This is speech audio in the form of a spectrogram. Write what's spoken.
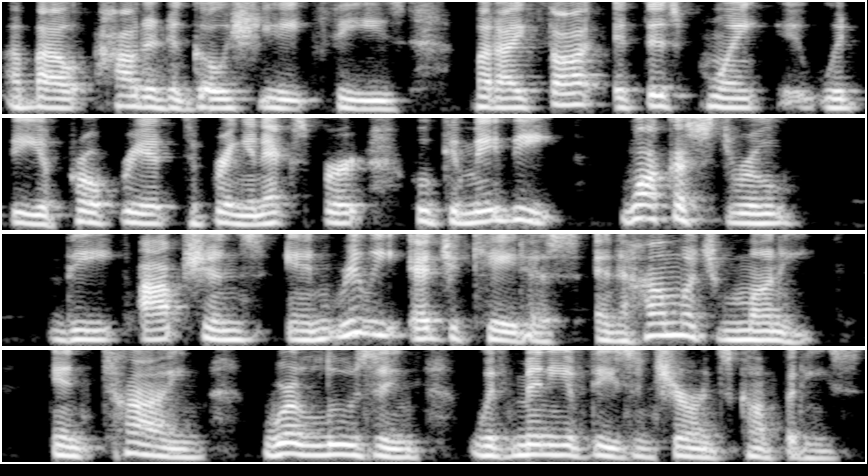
about how to negotiate fees, but I thought at this point it would be appropriate to bring an expert who can maybe walk us through the options and really educate us and how much money in time we're losing with many of these insurance companies.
